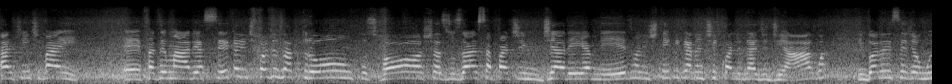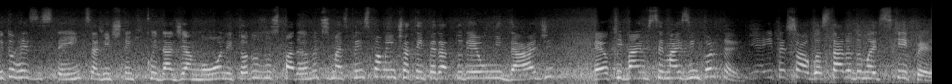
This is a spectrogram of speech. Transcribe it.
a gente vai é, fazer uma área seca, a gente pode usar troncos, rochas, usar essa parte de areia mesmo, a gente tem que garantir qualidade de água, embora eles sejam muito resistentes, a gente tem que cuidar de amônia e todos os parâmetros, mas principalmente a temperatura e a umidade é o que vai ser mais importante. Pessoal, gostaram do Mud Skipper?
